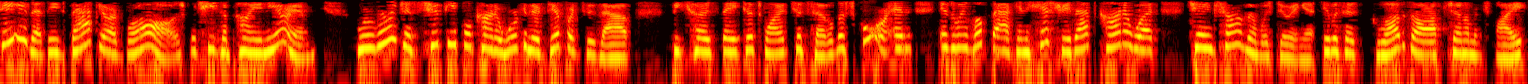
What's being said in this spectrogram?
see that these backyard brawls, which he's a pioneer in, were really just two people kind of working their differences out because they just wanted to settle the score. And as we look back in history, that's kind of what James Sullivan was doing it. It was a gloves off gentleman's fight.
